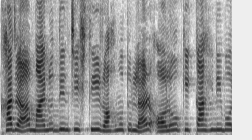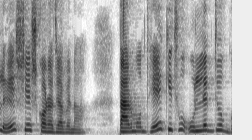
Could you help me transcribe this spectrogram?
খাজা মাইনুদ্দিন চিশতি রহমতুল্লার অলৌকিক কাহিনী বলে শেষ করা যাবে না। তার মধ্যে কিছু উল্লেখযোগ্য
